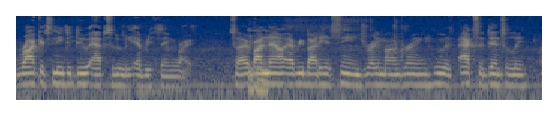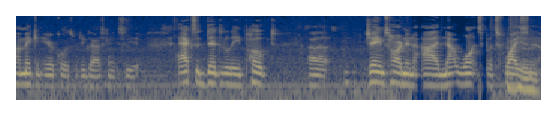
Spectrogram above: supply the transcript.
Rockets need to do absolutely everything right. So everybody Mhm. now, everybody has seen Draymond Green, who is accidentally, I'm making air quotes, but you guys can't see it, accidentally poked uh, James Harden in the eye not once but twice Mhm. now.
